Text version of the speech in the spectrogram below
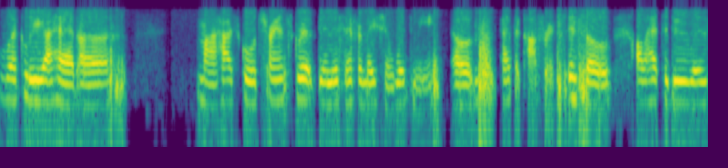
Luckily, I had uh, my high school transcript and this information with me um, at the conference, and so all I had to do was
